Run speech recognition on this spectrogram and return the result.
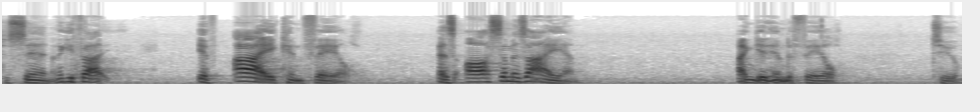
to sin. I think he thought, if I can fail, as awesome as I am, I can get him to fail too.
